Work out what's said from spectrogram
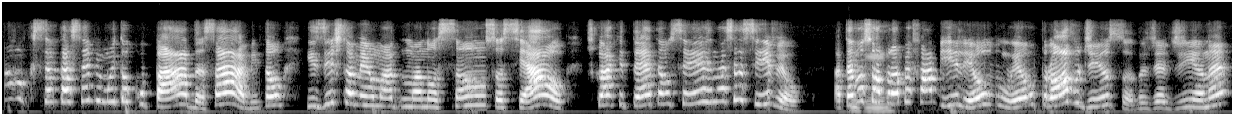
Não, você está sempre muito ocupada, sabe? Então, existe também uma, uma noção social de que o arquiteto é um ser inacessível, até na sua uhum. própria família. Eu, eu provo disso no dia a dia, né?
